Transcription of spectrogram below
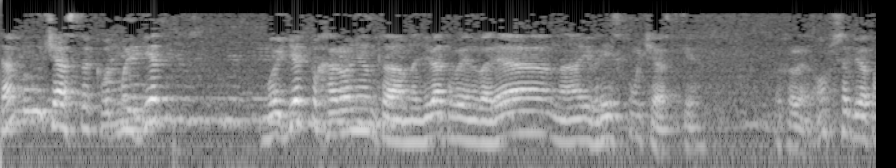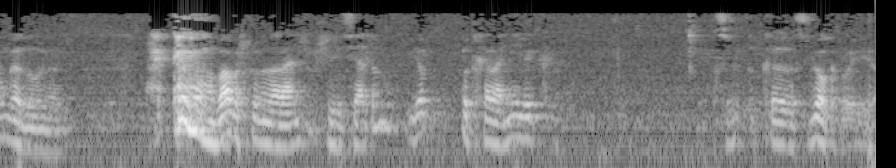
Там был участок. Вот мой дед, мой дед похоронен там на 9 января на еврейском участке. Похоронен. Он в 69 году умер. Бабушка умерла раньше, в 60-м. Ее подхоронили к, к свекру ее,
